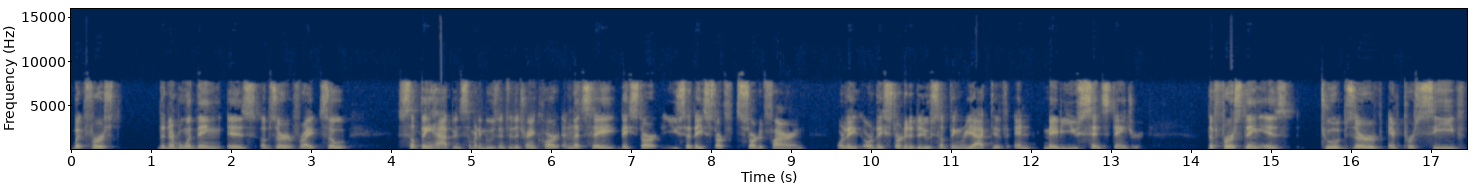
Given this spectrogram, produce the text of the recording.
but first the number one thing is observe, right? So something happens, somebody moves into the train cart, and let's say they start. You said they start started firing, or they or they started to do something reactive, and maybe you sense danger. The first thing is to observe and perceive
